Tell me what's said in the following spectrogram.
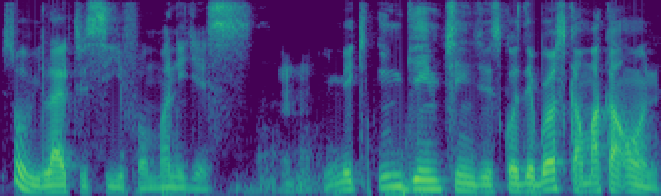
So we like to see from managers. You make in-game changes because they brought Scamacca on.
